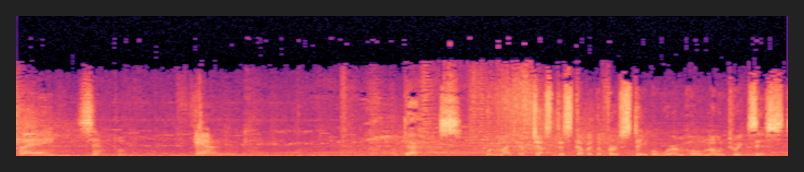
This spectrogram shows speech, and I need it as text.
Plain, simple Garak. Dax, we might have just discovered the first stable wormhole known to exist.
